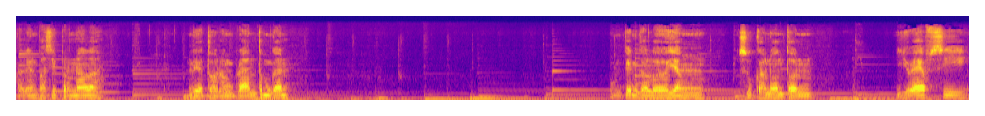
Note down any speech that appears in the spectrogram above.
Kalian pasti pernah lah lihat orang berantem kan? Mungkin kalau yang suka nonton UFC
